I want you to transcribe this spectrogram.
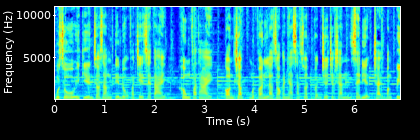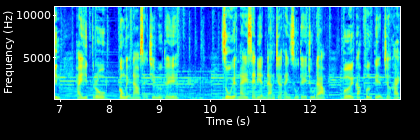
Một số ý kiến cho rằng tiến độ phát triển xe tải không phát thải còn chậm một phần là do các nhà sản xuất vẫn chưa chắc chắn xe điện chạy bằng pin hay hydro, công nghệ nào sẽ chiếm ưu thế. Dù hiện nay xe điện đang trở thành xu thế chủ đạo với các phương tiện chở khách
